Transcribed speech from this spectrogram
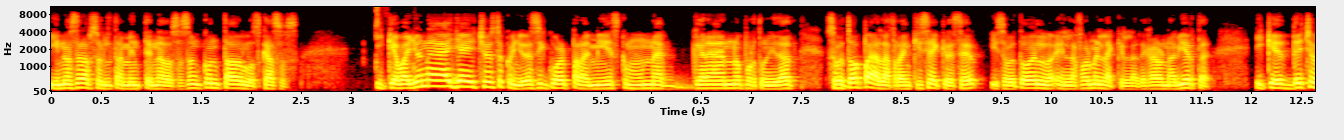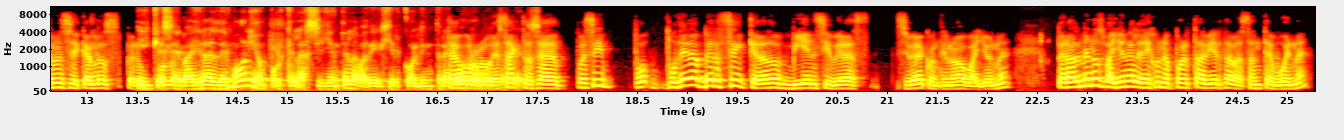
y no hacer absolutamente nada? O sea, son contados los casos. Y que Bayona haya hecho esto con Jurassic World para mí es como una gran oportunidad, sobre todo para la franquicia de crecer y sobre todo en, la forma en la que la dejaron abierta. Y que de hecho no sé Carlos, pero... Y que se va a ir al demonio porque la siguiente la va a dirigir Colin Trevor. exacto, o sea, pues sí, pudiera haberse quedado bien si, hubieras, si hubiera continuado Bayona, pero al menos Bayona le deja una puerta abierta bastante buena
